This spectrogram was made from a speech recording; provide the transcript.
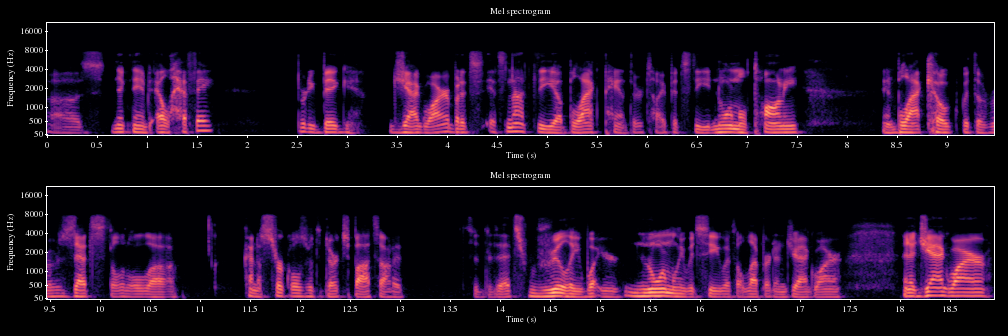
uh, is nicknamed El Jefe, pretty big jaguar, but it's it's not the uh, Black Panther type. It's the normal tawny and black coat with the rosettes, the little uh, kind of circles with the dark spots on it. So that's really what you normally would see with a leopard and jaguar. And a jaguar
